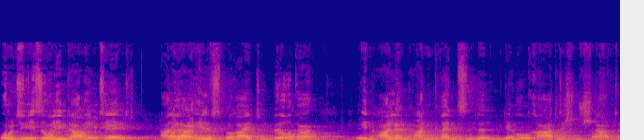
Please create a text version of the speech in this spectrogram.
und die Solidarität aller hilfsbereiten Bürger in allen angrenzenden demokratischen Staaten.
